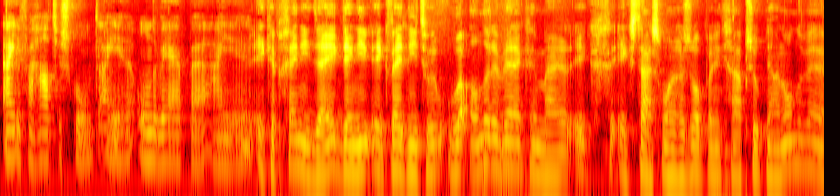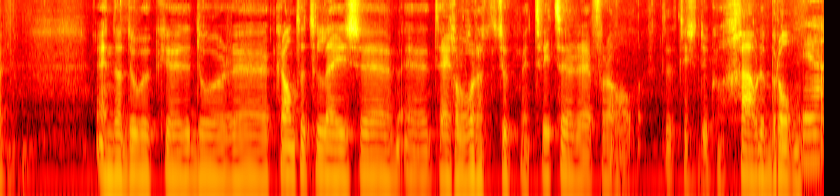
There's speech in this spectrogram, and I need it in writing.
aan je verhaaltjes komt, aan je onderwerpen, aan je... ik heb geen idee. Ik, denk niet, ik weet niet hoe, hoe anderen werken. Maar ik, ik sta 's morgens op en ik ga op zoek naar een onderwerp. En dat doe ik eh, door eh, kranten te lezen. eh, tegenwoordig natuurlijk met Twitter vooral. Het is natuurlijk een gouden bron. Ja,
